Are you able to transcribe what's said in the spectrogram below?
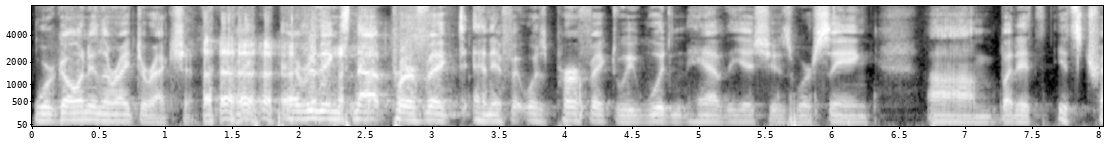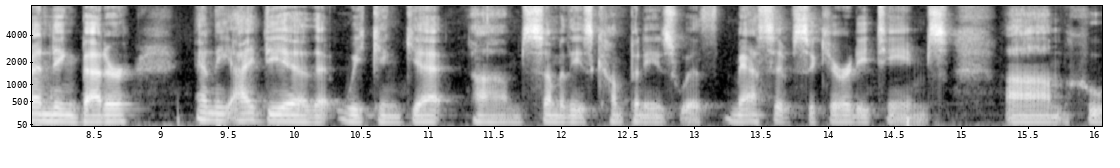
we're going in the right direction. Right? Everything's not perfect, and if it was perfect, we wouldn't have the issues we're seeing. Um, but it's it's trending better, and the idea that we can get um, some of these companies with massive security teams um, who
